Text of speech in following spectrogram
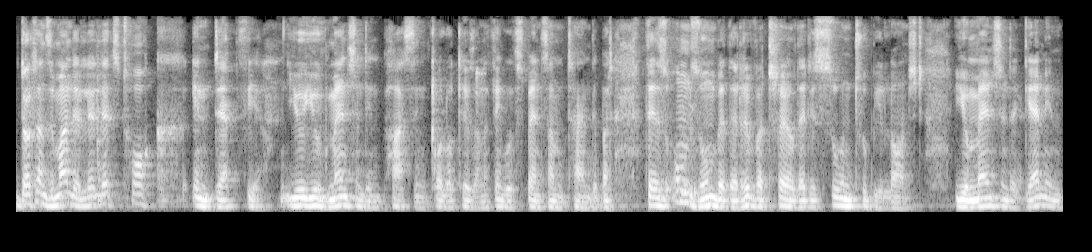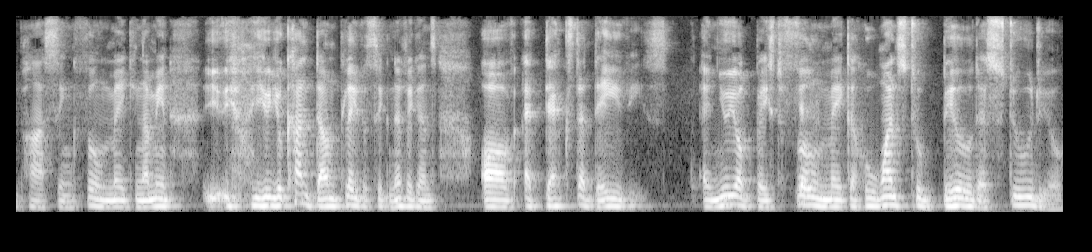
Dr. Nzimande, let, us talk in depth here. You, you've mentioned in passing Caves, and I think we've spent some time there, but there's Umzumbe, the river trail that is soon to be launched. You mentioned again in passing filmmaking. I mean, you, you, you can't downplay the significance of a Dexter Davies, a New York based filmmaker who wants to build a studio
